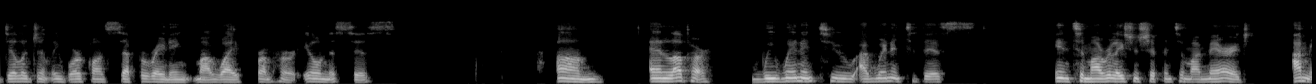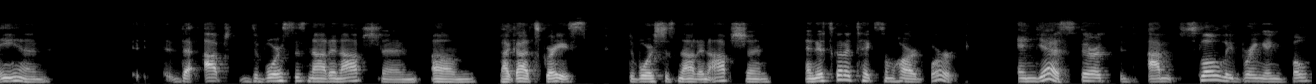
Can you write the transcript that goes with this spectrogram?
diligently work on separating my wife from her illnesses um, and love her. We went into, I went into this, into my relationship, into my marriage. I'm in. The op- divorce is not an option. Um, by God's grace, divorce is not an option, and it's going to take some hard work. And yes, there I'm slowly bringing both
